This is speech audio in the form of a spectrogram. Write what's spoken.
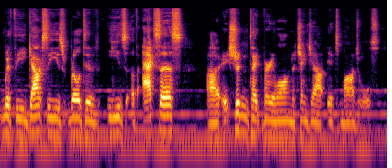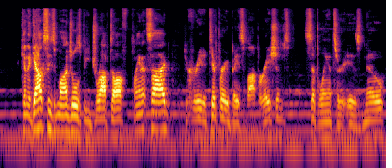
with the Galaxy's relative ease of access, uh, it shouldn't take very long to change out its modules. Can the Galaxy's modules be dropped off planet side to create a temporary base of operations? Simple answer is no.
